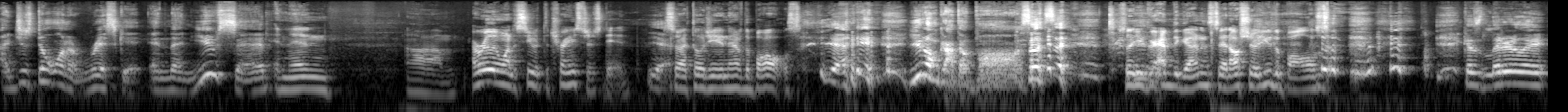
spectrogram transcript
I just don't want to risk it. And then you said, And then um, I really want to see what the tracers did. Yeah. So I told you you didn't have the balls. yeah, you don't got the balls. So you grabbed the gun and said, "I'll show you the balls." Because literally,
